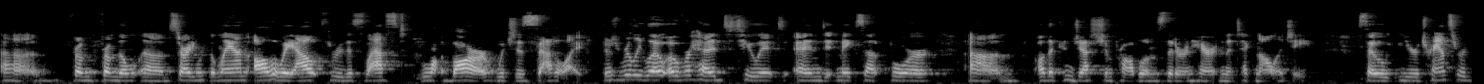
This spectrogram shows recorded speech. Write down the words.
uh, from from the uh, starting with the LAN all the way out through this last bar, which is satellite. There's really low overhead to it, and it makes up for um, all the congestion problems that are inherent in the technology. So your transfer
